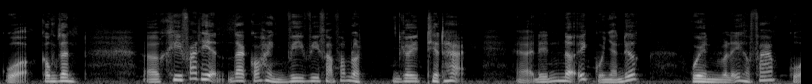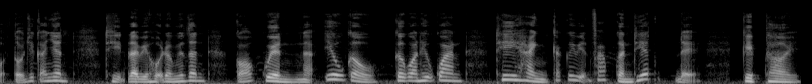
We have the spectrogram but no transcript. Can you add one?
của công dân. Ờ, khi phát hiện ra có hành vi vi phạm pháp luật gây thiệt hại ờ, đến lợi ích của nhà nước quyền và lợi ích hợp pháp của tổ chức cá nhân, thì đại biểu hội đồng nhân dân có quyền là yêu cầu cơ quan hữu quan thi hành các cái biện pháp cần thiết để kịp thời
